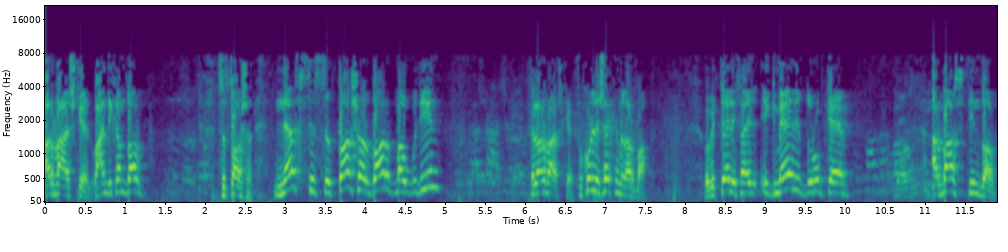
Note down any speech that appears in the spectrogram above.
أربع أشكال. وعندي كام ضرب؟ 16 نفس ال 16 ضرب موجودين في الأربع أشكال في كل شكل من الأربعة. وبالتالي فالإجمالي الضروب كام؟ 64 ضرب.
